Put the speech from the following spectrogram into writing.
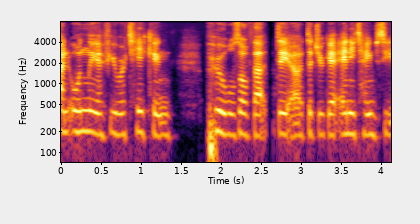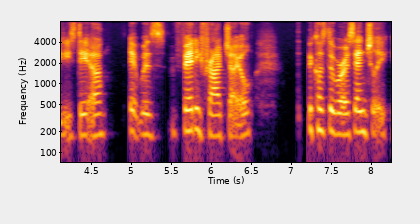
And only if you were taking pools of that data did you get any time series data. It was very fragile because there were essentially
